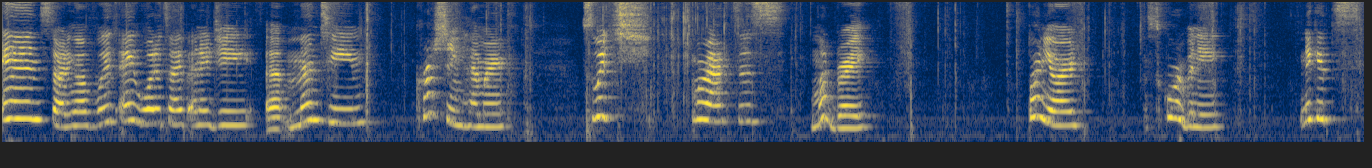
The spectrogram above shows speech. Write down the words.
and starting off with a water type energy, uh, Mantine, Crushing Hammer, Switch, Maractus, Mudbray, Barnyard, Scorbunny, Nickits,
